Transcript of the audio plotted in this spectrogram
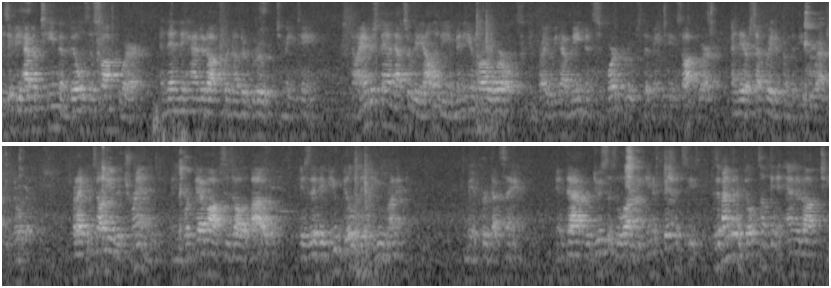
is if you have a team that builds the software and then they hand it off to another group to maintain. Now, I understand that's a reality in many of our worlds, right? We have maintenance support groups that maintain software, and they are separated from the people who actually build it. But I can tell you the trend, and what DevOps is all about, is that if you build it, you run it. You may have heard that saying. And that reduces a lot of the inefficiencies. Because if I'm going to build something and hand it off to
